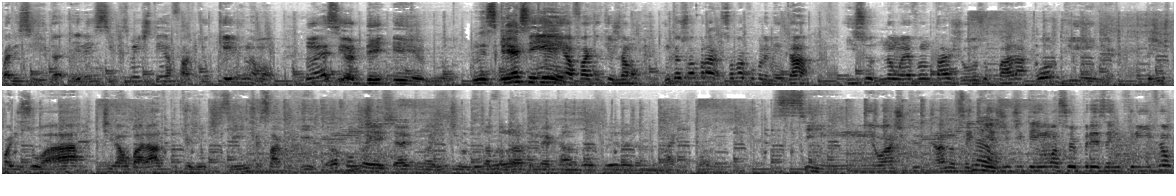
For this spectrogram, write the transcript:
parecida. Eles simplesmente têm a faca e o queijo na mão. Não é, senhor Diego? Não esquece Ele tem que- a faca e o queijo na mão. Então, só pra, só pra complementar, isso não é vantajoso para o gamer. A gente pode zoar, tirar um barato, porque a gente se enche o saco aqui. Eu acompanhei certo, mas a gente tá falando que o mercado brasileiro é da Microsoft. Sim, eu acho que, a não ser que Não. a gente tenha uma surpresa incrível,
